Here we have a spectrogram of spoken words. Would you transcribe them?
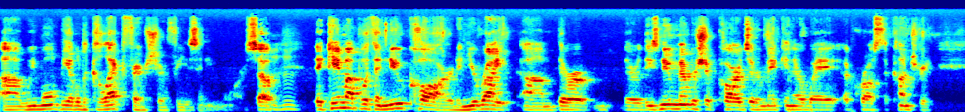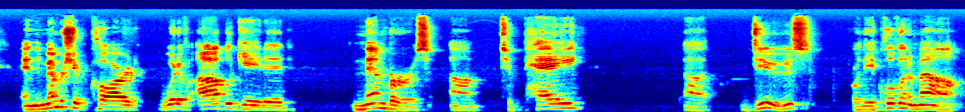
uh, we won't be able to collect fair share fees anymore. So mm-hmm. they came up with a new card, and you're right. Um, there are there are these new membership cards that are making their way across the country, and the membership card would have obligated members um, to pay uh, dues or the equivalent amount,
